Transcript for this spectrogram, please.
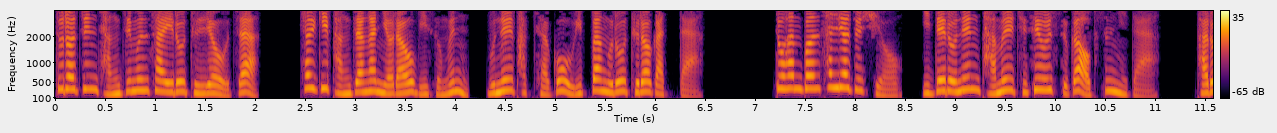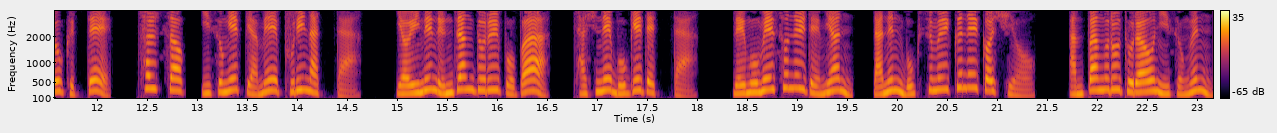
뚫어진 장지문 사이로 들려오자 혈기 방장한 열아홉 이송은 문을 박차고 윗방으로 들어갔다. 또 한 번 살려주시오. 이대로는 밤을 지새울 수가 없습니다. 바로 그때 철석 이송의 뺨에 불이 났다. 여인은 은장도를 뽑아 자신의 목에 댔다. 내 몸에 손을 대면 나는 목숨을 끊을 것이오. 안방으로 돌아온 이송은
